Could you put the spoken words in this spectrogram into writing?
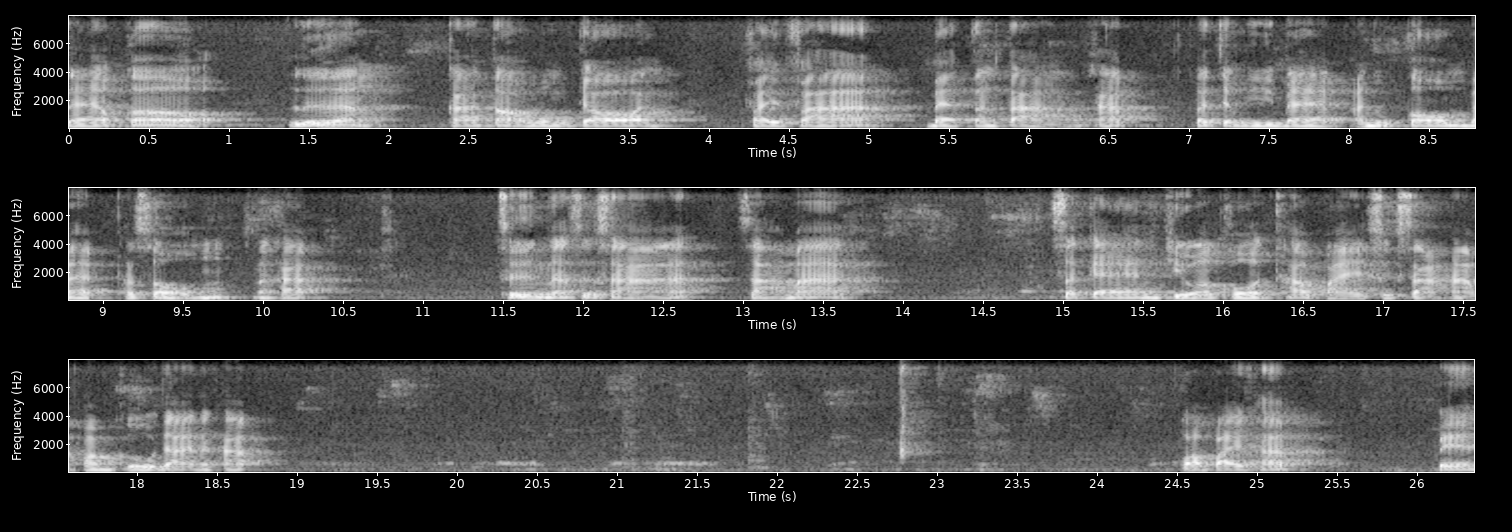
แล้วก็เรื่องการต่อวงจรไฟฟ้าแบบต่างๆนะครับ ก็จะมีแบบอนุกรมแบบผสมนะครับ ซึ่งนักศึกษาสามารถสแกน QR code เข้าไปศึกษาหาความรู้ได้นะครับ ต่อไปครับ เป็น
